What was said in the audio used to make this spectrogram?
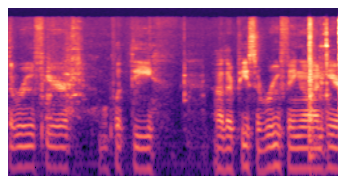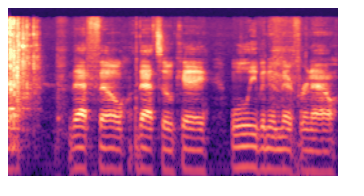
The roof here, we'll put the other piece of roofing on here. That fell, that's okay. We'll leave it in there for now.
